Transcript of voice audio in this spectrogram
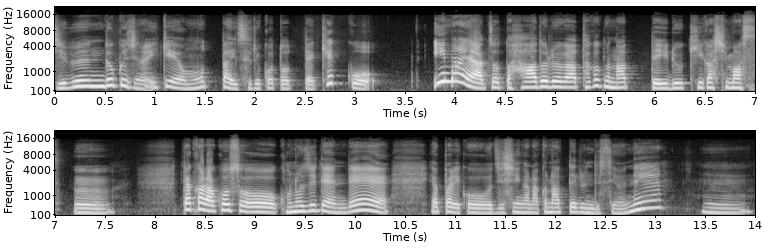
自分独自の意見を持ったりすることって結構今やちょっとハードルが高くなっている気がします。うん。だからこそこの時点でやっぱりこう自信がなくなってるんですよね。うん。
